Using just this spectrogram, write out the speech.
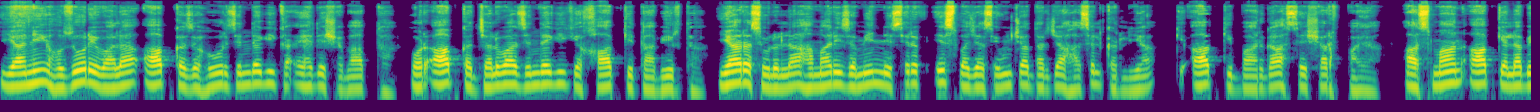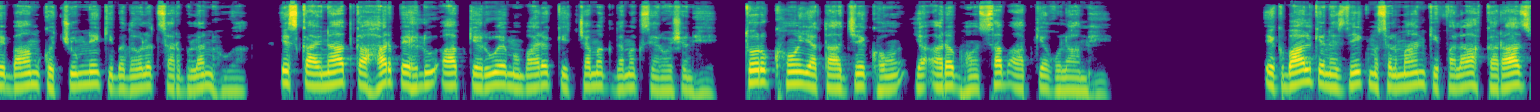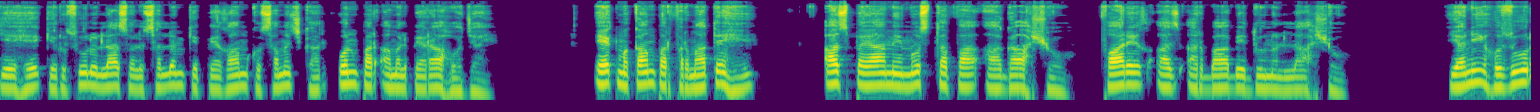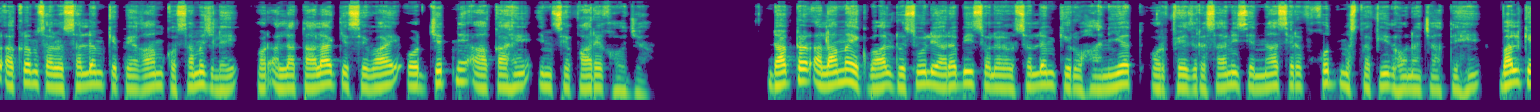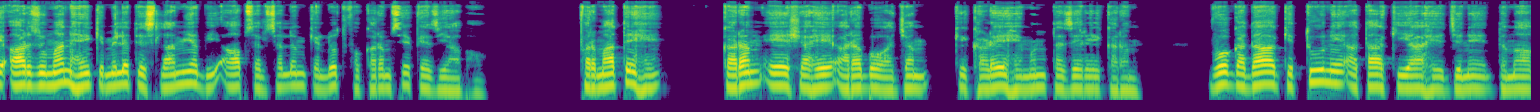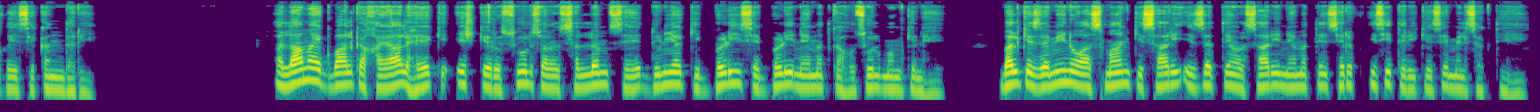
یعنی حضور والا آپ کا ظہور زندگی کا عہد شباب تھا اور آپ کا جلوہ زندگی کے خواب کی تعبیر تھا۔ یا رسول اللہ، ہماری زمین نے صرف اس وجہ سے اونچا درجہ حاصل کر لیا کہ آپ کی بارگاہ سے شرف پایا۔ آسمان آپ کے لب بام کو چومنے کی بدولت سر بلند ہوا۔ اس کائنات کا ہر پہلو آپ کے روئے مبارک کی چمک دمک سے روشن ہے۔ ترک ہوں یا تاجک ہوں یا عرب ہوں، سب آپ کے غلام ہیں۔ اقبال کے نزدیک مسلمان کی فلاح کا راز یہ ہے کہ رسول اللہ صلی اللہ علیہ وسلم کے پیغام کو سمجھ کر ان پر عمل پیرا ہو جائیں۔ ایک مقام پر فرماتے ہیں، از پیام مصطفیٰ آگاہ شو، فارغ از ارباب دون اللہ شو۔ یعنی حضور اکرم صلی اللہ علیہ وسلم کے پیغام کو سمجھ لے اور اللہ تعالیٰ کے سوائے اور جتنے آقا ہیں ان سے فارغ ہو جا۔ ڈاکٹر علامہ اقبال رسول عربی صلی اللہ علیہ وسلم کی روحانیت اور فیض رسانی سے نہ صرف خود مستفید ہونا چاہتے ہیں، بلکہ آرزومند ہیں کہ ملت اسلامیہ بھی آپ صلی اللہ علیہ وسلم کے لطف و کرم سے فیضیاب ہو۔ فرماتے ہیں، کرم اے شہ عرب و عجم کہ کھڑے ہیں منتظر کرم۔ وہ گدا کہ تو نے عطا کیا ہے جنہیں دماغ سکندری۔ علامہ اقبال کا خیال ہے کہ عشق رسول صلی اللہ علیہ وسلم سے دنیا کی بڑی سے بڑی نعمت کا حصول ممکن ہے، بلکہ زمین و آسمان کی ساری عزتیں اور ساری نعمتیں صرف اسی طریقے سے مل سکتی ہیں۔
